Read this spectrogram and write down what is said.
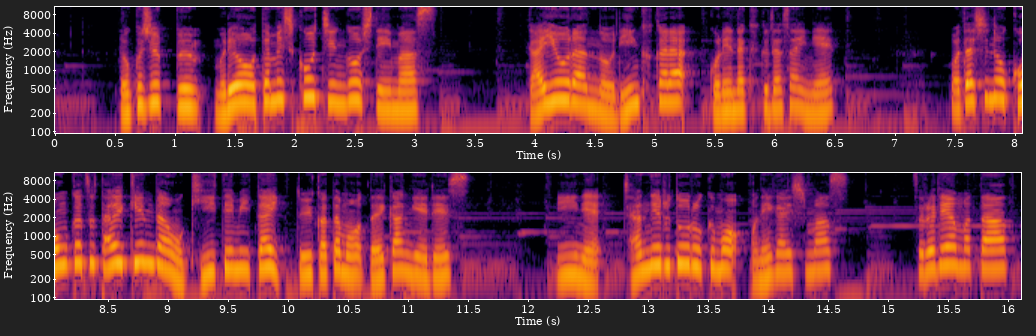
60分無料お試しコーチングをしています。概要欄のリンクからご連絡くださいね。私の婚活体験談を聞いてみたいという方も大歓迎です。いいね、チャンネル登録もお願いします。それではまた。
